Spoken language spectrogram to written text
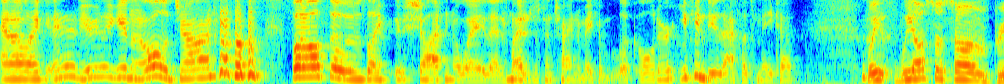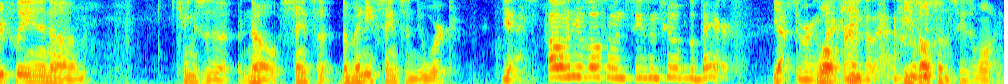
And I'm like, eh, you're really getting old, John. but also, it was like shot in a way that it might have just been trying to make him look older. You can do that with makeup. We we also saw him briefly in um, Kings of no Saints of the Many Saints of Newark. Yes. Oh, and he was also in season two of The Bear. Yes. To bring well, back he, to that. he's also in season one.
